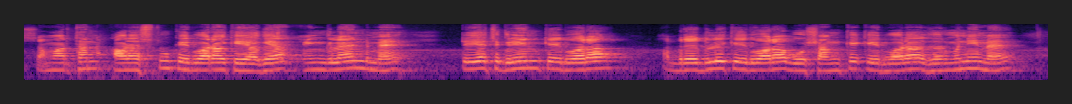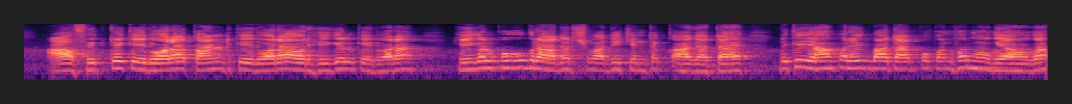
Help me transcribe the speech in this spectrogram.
समर्थन अरस्तु के द्वारा किया गया। इंग्लैंड में टी एच ग्रीन के द्वारा ब्रेडली के द्वारा, बोशांके के द्वारा, जर्मनी में आफिकते के द्वारा, कांट के द्वारा और हीगल के द्वारा, हीगल को उग्र आदर्शवादी चिंतक कहा जाता है। देखिए, यहाँ पर एक बात आपको कन्फर्म हो गया होगा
